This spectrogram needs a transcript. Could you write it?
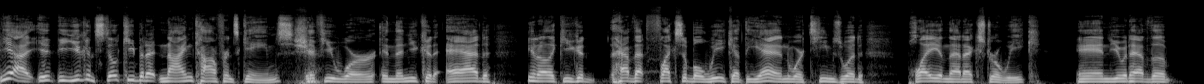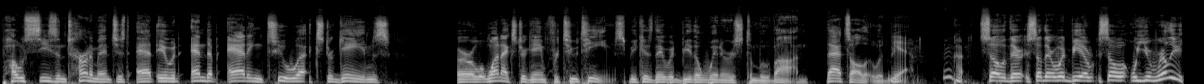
yeah, it, you could still keep it at nine conference games if you were, and then you could add, you know, like you could have that flexible week at the end where teams would play in that extra week, and you would have the postseason tournament. Just add, it would end up adding two extra games or one extra game for two teams because they would be the winners to move on. That's all it would be. Yeah. Okay. So there, so there would be a. So you really,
